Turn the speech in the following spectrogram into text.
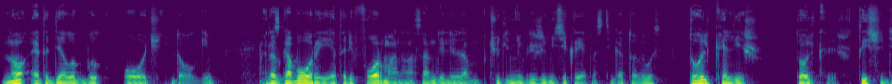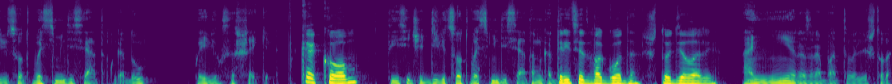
Но этот диалог был очень долгим. Разговоры и эта реформа, она на самом деле там чуть ли не в режиме секретности готовилась. Только лишь, только лишь в 1980 году появился шекель. В каком? В 1980 году 32 года. Что делали? Они разрабатывали что-то.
